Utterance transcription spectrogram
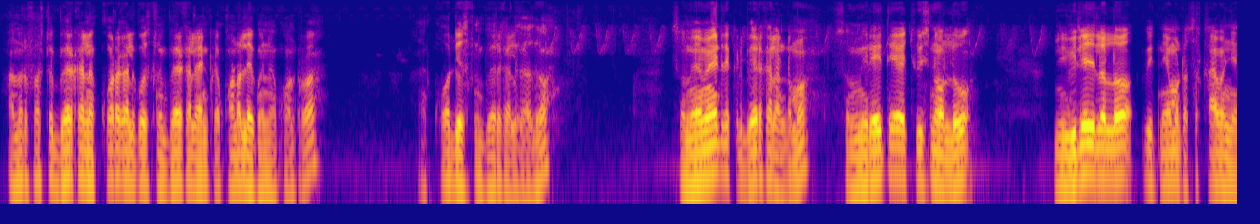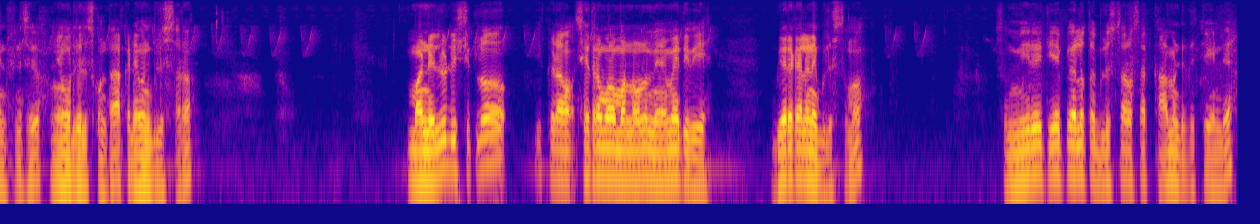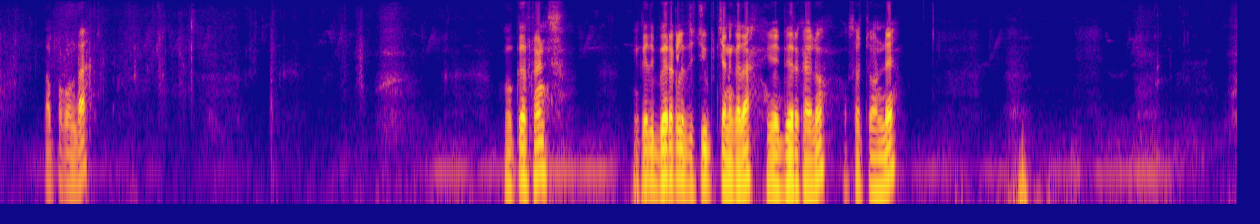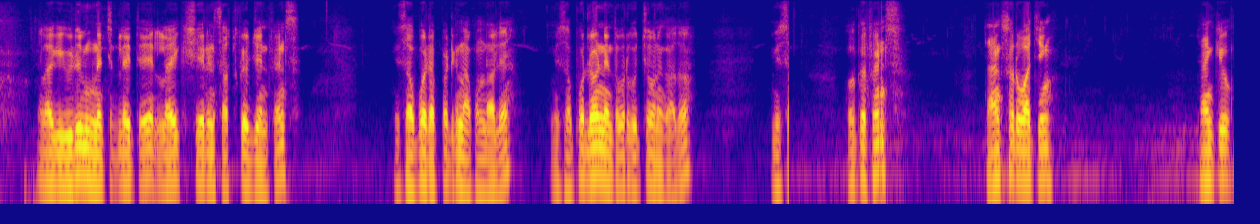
అందరూ ఫస్ట్ బీరకాయలు కూరగాయలు కోసుకుని బీరకాయలు అంటే కొండలు అయిపోయినాయి కొంటారు కూర చేసుకుని బీరకాయలు కాదు. సో మేమైతే ఇక్కడ బీరకాయలు అంటాము? సో మీరైతే చూసిన వాళ్ళు మీ విలేజ్లలో వీటిని ఏమంటారు సార్? కామెంట్ చేయండి ఫ్రెండ్స్ నేను కూడా తెలుసుకుంటా అక్కడ ఏమని పిలుస్తారో. మా నెల్లూరు డిస్టిక్లో ఇక్కడ సీతారామపురం మండలంలో మేమైతే ఇవి బీరకాయలనే పిలుస్తాము. సో మీరైతే ఏ పేర్లతో పిలుస్తారో ఒకసారి కామెంట్ అయితే చేయండి తప్పకుండా. ఓకే ఫ్రెండ్స్ మీకైతే బీరకాయలు అయితే చూపించాను కదా ఇవే బీరకాయలు ఒకసారి చూడండి. అలాగే ఈ వీడియో మీకు నచ్చినట్లయితే లైక్ షేర్ అండ్ సబ్స్క్రైబ్ చేయండి ఫ్రెండ్స్. మీ సపోర్ట్ ఎప్పటికీ నాకు ఉండాలి. మీ సపోర్ట్లో నేను ఇంతవరకు వచ్చేవాను కాదు. మీ okay friends thanks for watching. Thank you.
